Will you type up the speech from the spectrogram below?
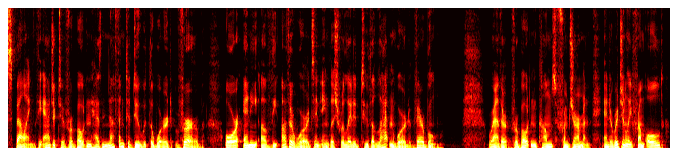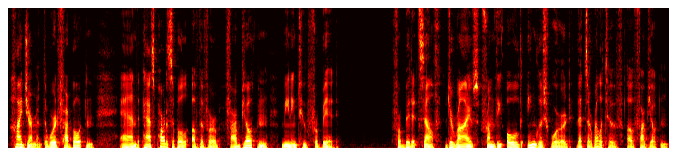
spelling, the adjective verboten has nothing to do with the word verb or any of the other words in English related to the Latin word verbum. Rather, verboten comes from German, and originally from Old High German, the word farbotan, and the past participle of the verb farbiotan, meaning to forbid. Forbid itself derives from the Old English word that's a relative of verboten.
